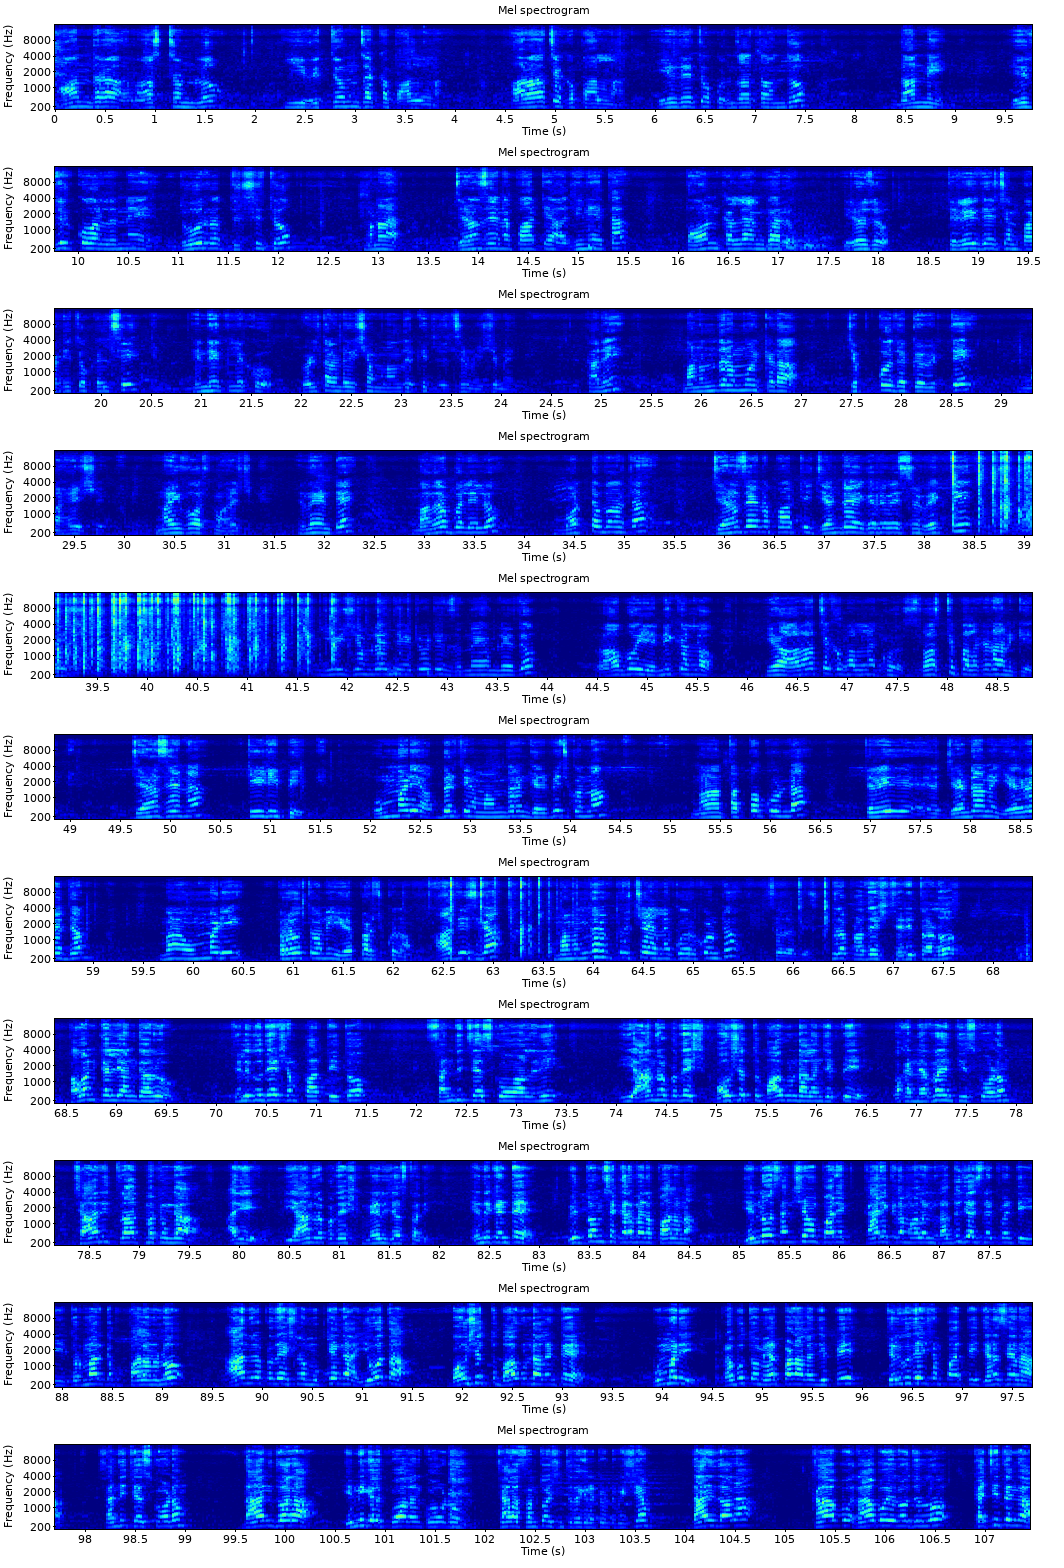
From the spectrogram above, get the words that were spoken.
ఆంధ్ర రాష్ట్రంలో ఈ విధ్వంసక పాలన అరాచక పాలన ఏదైతే కొనసాగుతా ఉందో దాన్ని ఎదుర్కోవాలనే దూరదృష్టితో మన జనసేన పార్టీ అధినేత పవన్ కళ్యాణ్ గారు ఈరోజు తెలుగుదేశం పార్టీతో కలిసి ఎన్నికలకు వెళ్తా ఉండే విషయం మనందరికీ తెలిసిన విషయమే. కానీ మనందరము ఇక్కడ చెప్పుకోదగ్గ వ్యక్తి మహేష్ మై వాస్ మహేష్. ఎందుకంటే మదనపల్లిలో మొట్టమొదట జనసేన పార్టీ జెండా ఎగరవేసిన వ్యక్తి మహేష్. ఈ విషయంలో అయితే ఎటువంటి సందేహం లేదు. రాబోయే ఎన్నికల్లో ఈ అరాచక వలనకు స్వస్తి పలకడానికి జనసేన టీడీపీ ఉమ్మడి అభ్యర్థిని మనందరం గెలిపించుకుందాం. మనం తప్పకుండా తెలియ జెండాను ఎగరేద్దాం. మన ఉమ్మడి ప్రభుత్వాన్ని ఏర్పరచుకుందాం. ఆ దిశగా మనందరం కృషి చేయాలని కోరుకుంటూ సెలవు ఆంధ్రప్రదేశ్ చరిత్రలో పవన్ కళ్యాణ్ గారు తెలుగుదేశం పార్టీతో సంధి చేసుకోవాలని ఈ ఆంధ్రప్రదేశ్ భవిష్యత్తు బాగుండాలని చెప్పి ఒక నిర్ణయం తీసుకోవడం చారిత్రాత్మకంగా అది ఈ ఆంధ్రప్రదేశ్కి మేలు చేస్తుంది. ఎందుకంటే విధ్వంసకరమైన పాలన ఎన్నో సంక్షేమ పార్య- కార్యక్రమాలను రద్దు చేసినటువంటి ఈ దుర్మార్గపు పాలనలో ఆంధ్రప్రదేశ్లో ముఖ్యంగా యువత భవిష్యత్తు బాగుండాలంటే ఉమ్మడి ప్రభుత్వం ఏర్పడాలని చెప్పి తెలుగుదేశం పార్టీ జనసేన సంధి చేసుకోవడం దాని ద్వారా ఎన్నికలకు పోవాలనుకోవడం చాలా సంతోషించదగినటువంటి విషయం. దాని ద్వారా కాబో రాబోయే రోజుల్లో ఖచ్చితంగా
